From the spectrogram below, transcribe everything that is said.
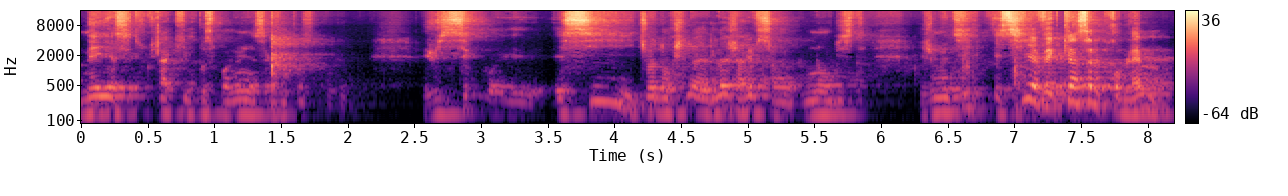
mais il y a ces trucs-là qui me posent problème, il y a ça qui me pose problème. Et si, tu vois, donc là, j'arrive sur une longue liste. Et je me dis, et s'il y avait qu'un seul problème,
